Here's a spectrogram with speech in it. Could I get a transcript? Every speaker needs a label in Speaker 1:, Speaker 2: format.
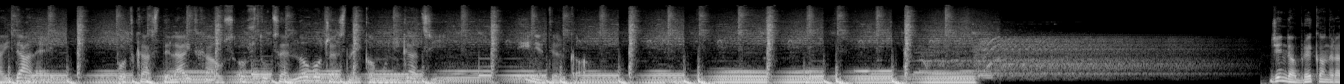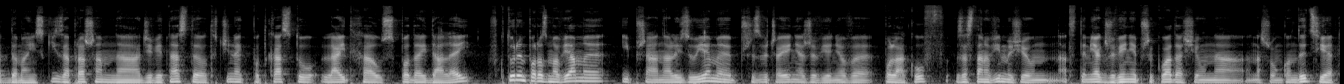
Speaker 1: Podaj dalej. Podcasty Lighthouse o sztuce nowoczesnej komunikacji. I nie tylko. Dzień dobry, Konrad Domański. Zapraszam na 19 odcinek podcastu Lighthouse Podaj Dalej, w którym porozmawiamy i przeanalizujemy przyzwyczajenia żywieniowe Polaków. Zastanowimy się nad tym, jak żywienie przykłada się na naszą kondycję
